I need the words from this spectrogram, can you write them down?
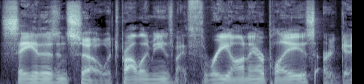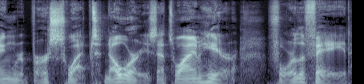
Say it isn't so, which probably means my three on air plays are getting reverse swept. No worries. That's why I'm here for the fade.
